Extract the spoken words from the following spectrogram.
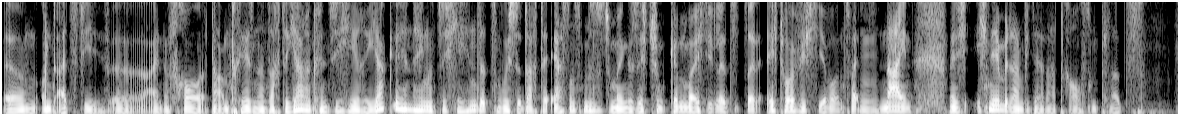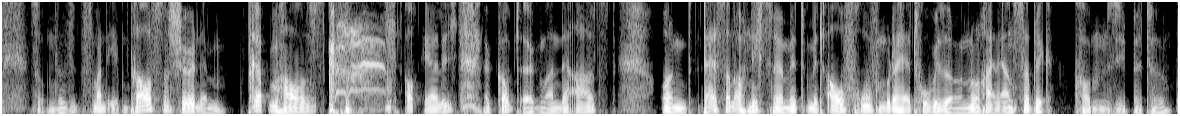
Ähm, und als die äh, eine Frau da am Tresen dann sagte, ja, dann können Sie hier Ihre Jacke hinhängen und sich hier hinsetzen, wo ich so dachte, erstens müsstest du mein Gesicht schon kennen, weil ich die letzte Zeit echt häufig hier war und zweitens, Mhm. nein, wenn ich, ich nehme dann wieder da draußen Platz. So, und dann sitzt man eben draußen schön im Treppenhaus. ist auch herrlich. Da kommt irgendwann der Arzt und da ist dann auch nichts mehr mit, mit Aufrufen oder Herr Tobi, sondern nur noch ein ernster Blick. Kommen Sie bitte.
